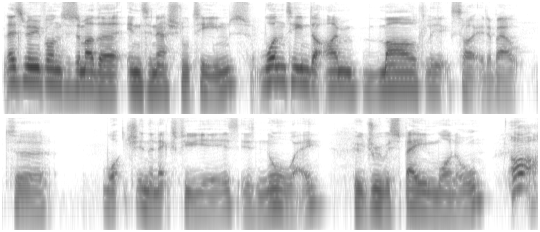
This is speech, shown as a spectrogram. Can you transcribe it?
Let's move on to some other international teams. One team that I'm mildly excited about to watch in the next few years is Norway, who drew with Spain one all. Oh,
